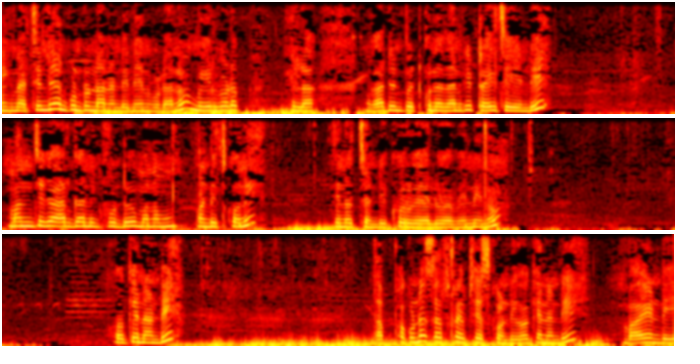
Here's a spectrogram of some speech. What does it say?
మీకు నచ్చింది అనుకుంటున్నానండి నేను కూడాను. మీరు కూడా ఇలా గార్డెన్ పెట్టుకునే దానికి ట్రై చేయండి. మంచిగా ఆర్గానిక్ ఫుడ్ మనం పండించుకొని తినొచ్చండి కూరగాయలు అవన్నీను. ఓకేనండి? తప్పకుండా సబ్స్క్రైబ్ చేసుకోండి. ఓకేనండి? బాయ్ అండి.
